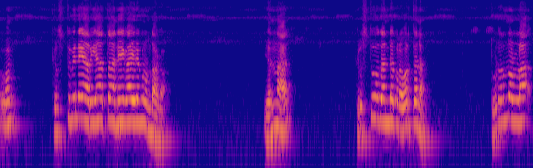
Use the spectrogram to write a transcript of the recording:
അപ്പം ക്രിസ്തുവിനെ അറിയാത്ത അനേകായിരങ്ങളുണ്ടാകാം. എന്നാൽ ക്രിസ്തു തന്റെ പ്രവർത്തനം തുടർന്നുള്ള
